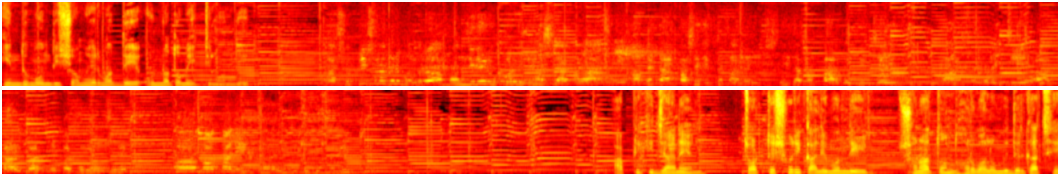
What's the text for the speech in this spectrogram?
হিন্দু মন্দিরসমূহের মধ্যে অন্যতম একটি মন্দির। আর সুপ্রিয় সনাতনী বন্ধুরা মন্দিরের উপরে উঠে আসলে এই হাতের ডান পাশে দেখতে পাবেন শিব এবং পার্বতীর যে আহ, সুন্দর একটি আহ, কারুকাজ এর পাশে রয়েছে মা কালীর আহ, একটি ছবি আপনি কি জানেন চট্টেশ্বরী কালী মন্দির সনাতন ধর্মাবলম্বীদের কাছে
